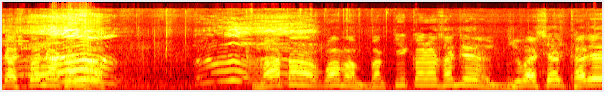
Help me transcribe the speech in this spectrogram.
ડસકો નાખો છો. માતા ભક્તિ કરે છે જીવાશે છે ખરે.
